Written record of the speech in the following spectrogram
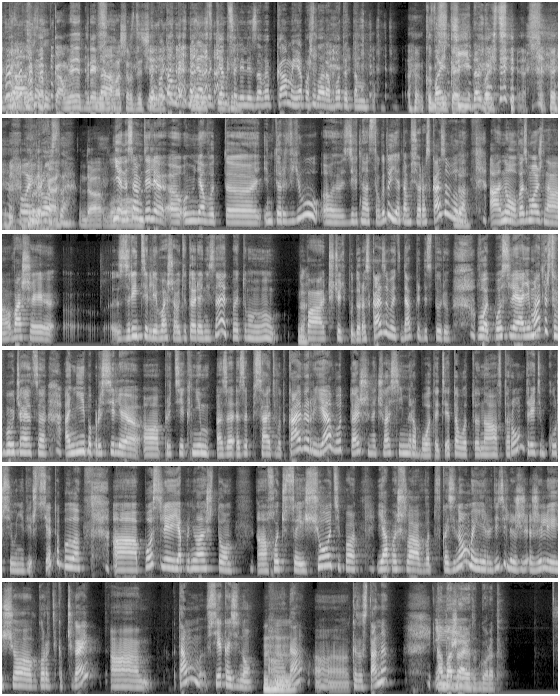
У меня нет времени на ваши Но развлечения. потом, говорит, меня закенселили за вебкам, и я пошла работать там в IT, да? в IT. Ой. Просто. Да, Не, на самом деле э, у меня вот э, интервью э, с 19 года, я там все рассказывала, А, но, возможно, ваши зрители, ваша аудитория не знает, поэтому ну, Да. по чуть-чуть буду рассказывать, да, предысторию. Вот, после аниматорства, получается, они попросили э, прийти к ним, э, за- записать вот кавер, я вот дальше начала с ними работать. Это вот на втором, третьем курсе университета было. А после я поняла, что а, хочется еще, типа, я пошла вот в казино, мои родители жи- жили еще в городе Копчегай, а, там все казино, а, Мгм. да, а, Казахстана. И- Обожаю этот город.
